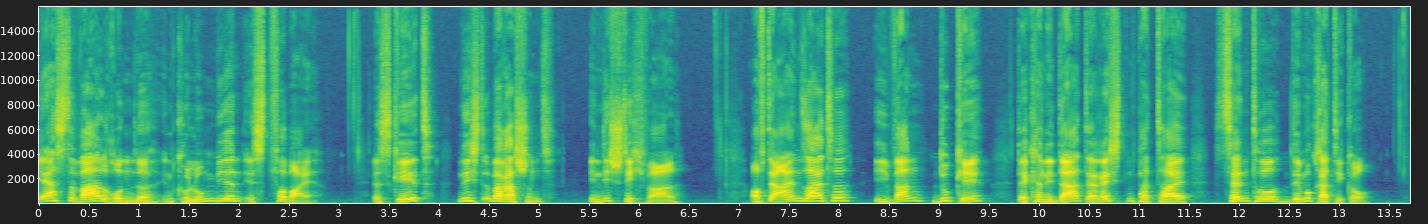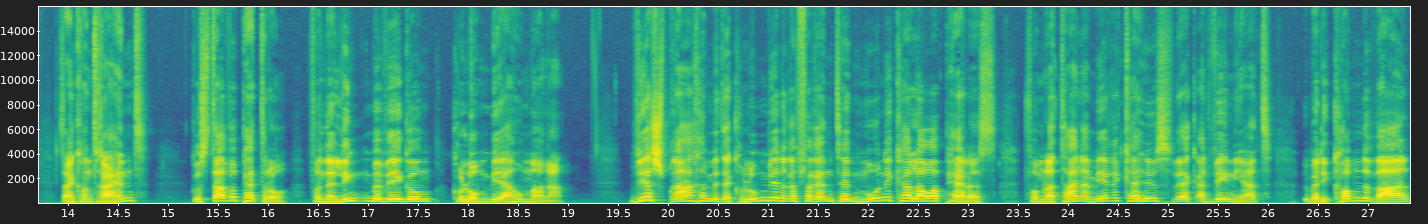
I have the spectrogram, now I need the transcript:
Die erste Wahlrunde in Kolumbien ist vorbei. Es geht, nicht überraschend, in die Stichwahl. Auf der einen Seite Ivan Duque, der Kandidat der rechten Partei Centro Democrático. Sein Kontrahent Gustavo Petro von der linken Bewegung Colombia Humana. Wir sprachen mit der Kolumbien-Referentin Monika Lauer-Perez vom Lateinamerika-Hilfswerk Adveniat über die kommende Wahl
